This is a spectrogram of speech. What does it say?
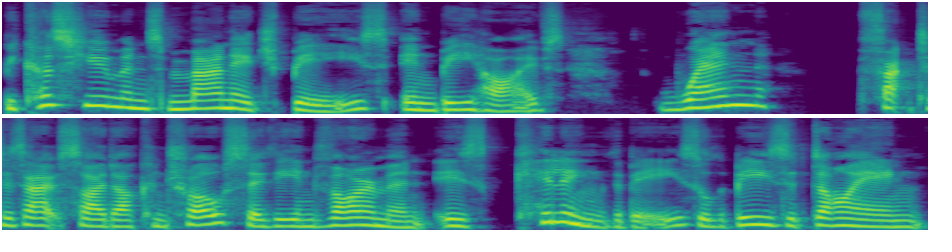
Because humans manage bees in beehives, when factors outside our control. So the environment is killing the bees or the bees are dying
